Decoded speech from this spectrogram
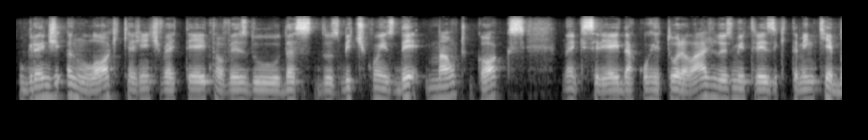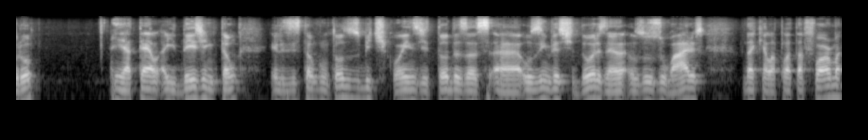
o grande unlock que a gente vai ter, talvez, do, das, dos bitcoins de Mt. Gox, né, que seria aí da corretora lá de 2013, que também quebrou e até e desde então eles estão com todos os bitcoins de todos uh, os investidores, né, os usuários daquela plataforma.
